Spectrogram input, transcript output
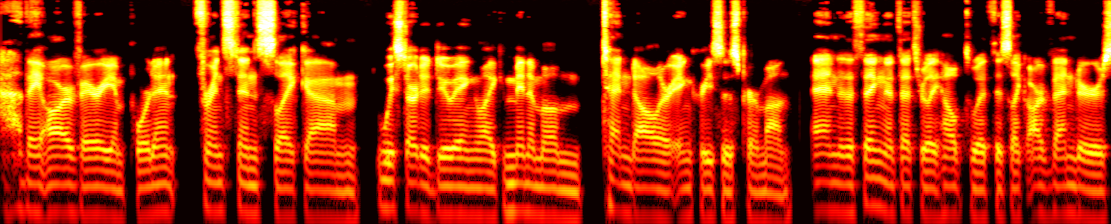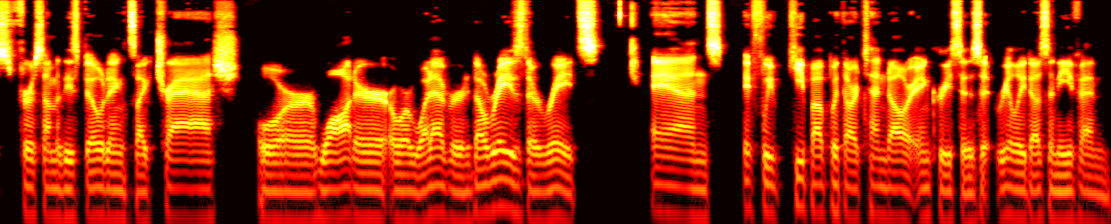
ah, they are very important. For instance, like um, we started doing like minimum $10 increases per month. And the thing that that's really helped with is like our vendors for some of these buildings, like trash or water or whatever, they'll raise their rates. And if we keep up with our $10 increases, it really doesn't even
